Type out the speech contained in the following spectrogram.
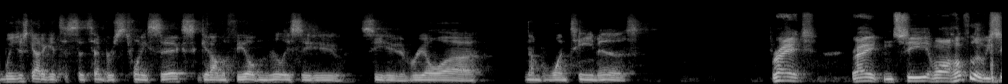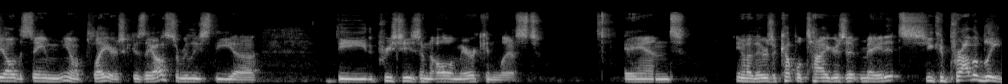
we just got to get to September 26, get on the field, and really see who see who the real uh, number one team is. Right, right, and see. Well, hopefully we see all the same you know players because they also released the uh, the the preseason All American list, and you know there's a couple Tigers that made it. You could probably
